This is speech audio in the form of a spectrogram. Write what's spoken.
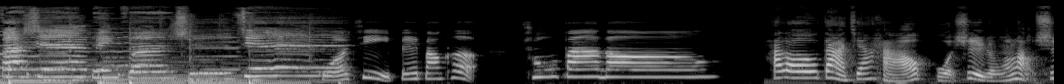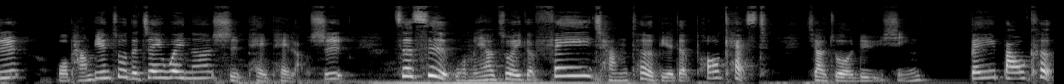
发现缤纷世界。国际背包客出发喽！Hello，大家好，我是蓉蓉老师。我旁边坐的这一位呢是佩佩老师。这次我们要做一个非常特别的 podcast，叫做旅行背包客。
